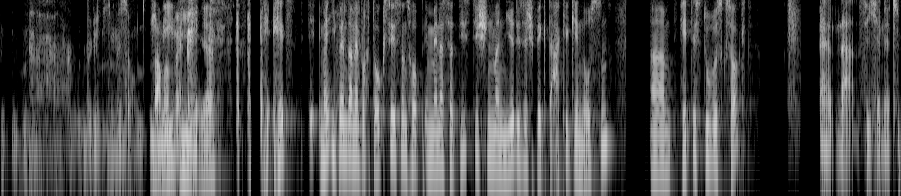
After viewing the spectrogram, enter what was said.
Würde ich mal sagen. Schauen Maybe, wir mal. Ja. Hättest, ich, mein, ich bin dann einfach da gesessen und habe in meiner sadistischen Manier dieses Spektakel genossen. Ähm, hättest du was gesagt? Äh, na, sicher nicht.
